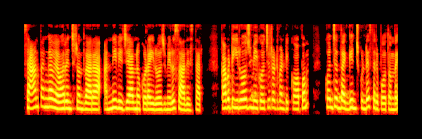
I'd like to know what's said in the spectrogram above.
శాంతంగా వ్యవహరించడం ద్వారా అన్ని విజయాలను కూడా ఈరోజు మీరు సాధిస్తారు. కాబట్టి ఈరోజు మీకు వచ్చేటటువంటి కోపం కొంచెం తగ్గించుకుంటే సరిపోతుంది.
